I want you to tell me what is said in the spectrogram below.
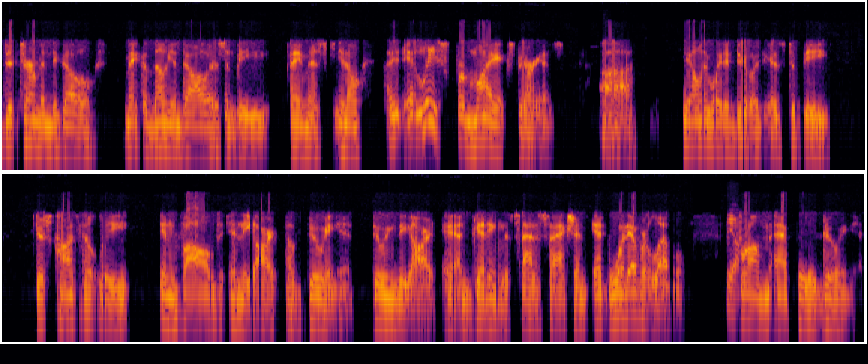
determined to go make a million dollars and be famous, you know, at least from my experience, uh, the only way to do it is to be just constantly involved in the art of doing it, doing the art and getting the satisfaction at whatever level yeah. from actually doing it,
